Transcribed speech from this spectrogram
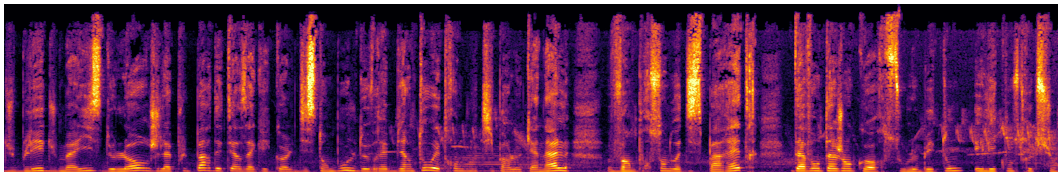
du blé, du maïs, de l'orge, la plupart des terres agricoles d'Istanbul devraient bientôt être englouties par le canal, 20% doit disparaître, davantage encore sous le béton et les constructions.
